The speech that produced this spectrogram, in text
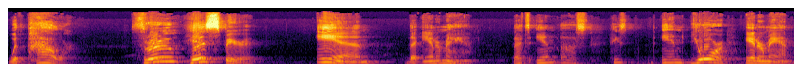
with power through his Spirit in the inner man. That's in us. He's in your inner man,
